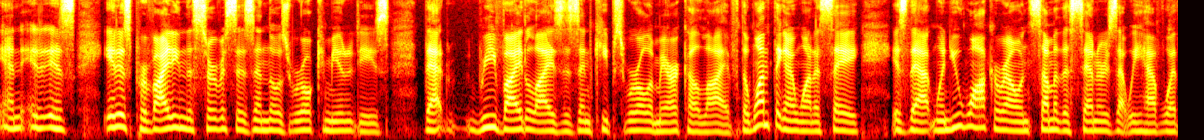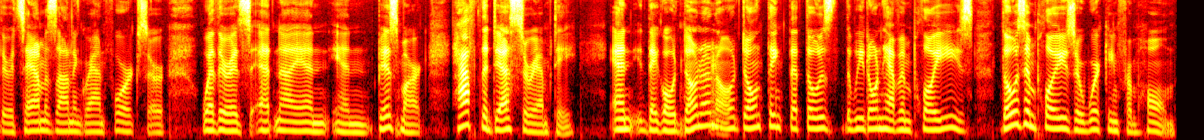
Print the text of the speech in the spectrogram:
and it is it is providing the services in those rural communities that revitalizes and keeps rural America alive. The one thing I want to say is that when you walk around some of the centers that we have, whether it's Amazon in Grand Forks or whether it's Aetna in, in Bismarck, half the desks are empty and they go no no no don't think that those that we don't have employees. Those employees are working from home.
